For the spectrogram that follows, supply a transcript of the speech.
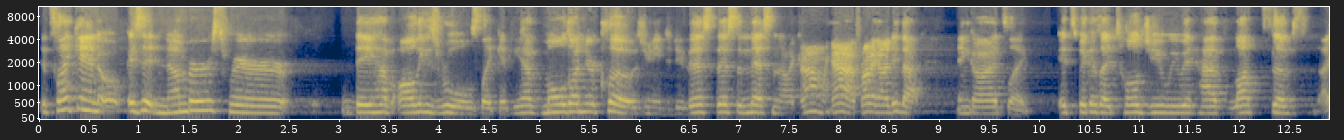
it's like in, is it numbers where they have all these rules? Like if you have mold on your clothes, you need to do this, this, and this. And they're like, oh my gosh, why do I got to do that? And God's like, it's because I told you we would have lots of uh,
